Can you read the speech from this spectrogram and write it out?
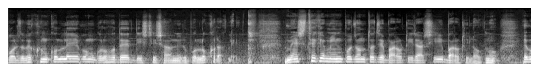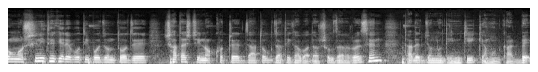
পর্যবেক্ষণ করলে এবং গ্রহদের দৃষ্টি সারণীর উপর লক্ষ্য রাখলে। মেষ থেকে মিন পর্যন্ত যে বারোটি রাশি, বারোটি লগ্ন এবং অশ্বিনী থেকে রেবতী পর্যন্ত যে সাতাশটি নক্ষত্রের জাতক, জাতিকা বা দর্শক যারা রয়েছেন, তাদের জন্য দিনটি কেমন কাটবে?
